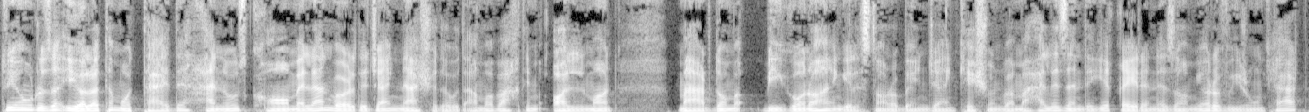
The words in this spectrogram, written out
توی اون روزا ایالات متحده هنوز کاملا وارد جنگ نشده بود. اما وقتی آلمان مردم بیگناه انگلستان رو به این جنگ کشون و محل زندگی غیر نظامی ها رو ویرون کرد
